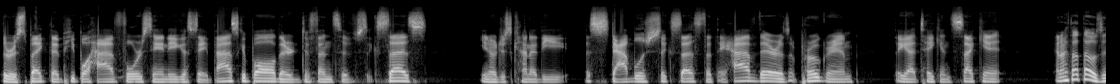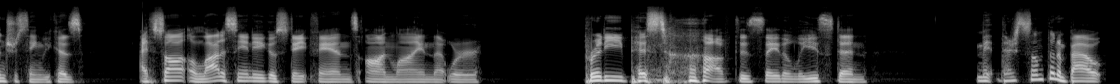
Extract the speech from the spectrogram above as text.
the respect that people have for San Diego State basketball, their defensive success, you know, just kind of the established success that they have there as a program. They got taken second. And I thought that was interesting because I saw a lot of San Diego State fans online that were pretty pissed off to say the least. And man, there's something about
